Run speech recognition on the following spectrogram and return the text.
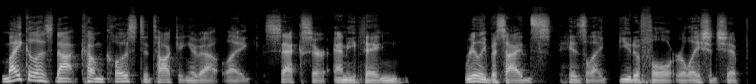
Michael has not come close to talking about like sex or anything really besides his like beautiful relationship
